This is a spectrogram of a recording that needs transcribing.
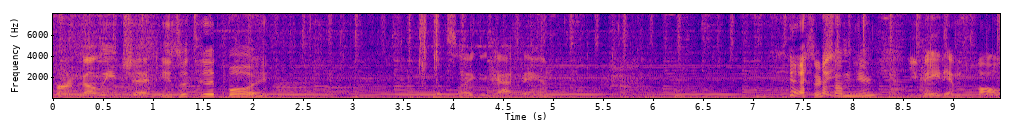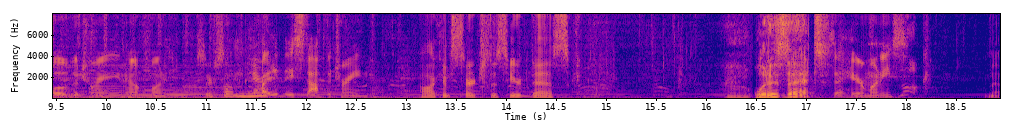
Fern Gully and shit. He's a good boy. Looks like it. Goddamn. Is there something here? You made him follow the train. How funny. Is there something here? Why did they stop the train? Oh, I can search this here desk. What is that? Is that hair monies? Look, No,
